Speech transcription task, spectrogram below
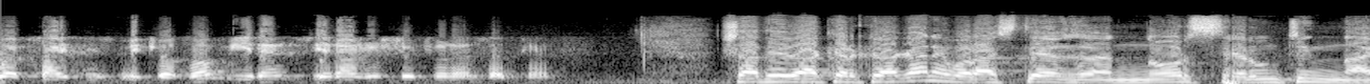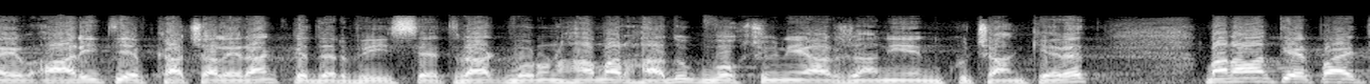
վեբսայթից միջոցով իրենց երաժշտությունը ցուցեն։ Շատ հետաքրքրական է, որ այստեղ նոր սերունդին նաև արիտ եւ քաչալերանք կդրվի սետրակ, որուն համար հadoop ողջունի արժանի են քուչանքերդ Մանավանդ երբ այդ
